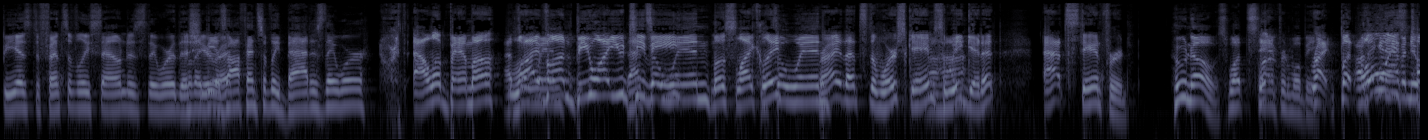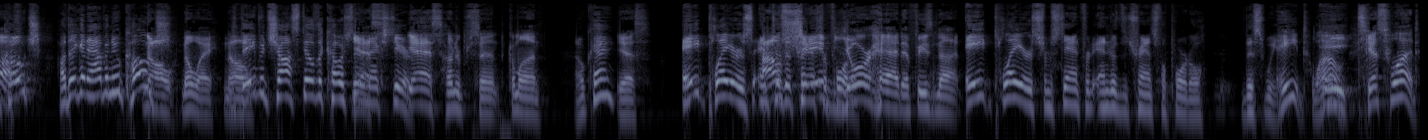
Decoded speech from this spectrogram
be as defensively sound as they were this will they year? be as offensively bad as they were? North Alabama, That's live on BYU That's TV. a win. Most likely. That's a win. Right? That's the worst game, so we Uh-huh. get it. At Stanford. Who knows what Stanford will be? Right, but are they going to have a new tough. coach? Are they going to have a new coach? No, no way. No. Is David Shaw still the coach there next year? Yes, 100%. Come on. Okay. Yes. Eight players enter I'll the transfer shave portal. your head if he's not. Eight players from Stanford entered the transfer portal this week. Eight. Wow. Eight. Guess what?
